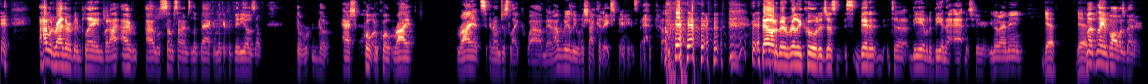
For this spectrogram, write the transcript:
I would rather have been playing, but I, I I will sometimes look back and look at the videos of the the hash quote unquote riot riots, and I'm just like, wow, man, I really wish I could have experienced that. that would have been really cool to just been to be able to be in that atmosphere. You know what I mean? yeah, yeah. But playing ball was better.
